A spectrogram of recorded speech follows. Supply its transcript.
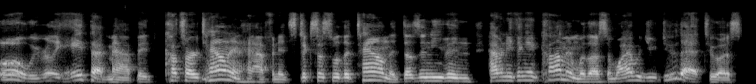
"Oh, we really hate that map. It cuts our town in half and it sticks us with a town that doesn't even have anything in common with us. And why would you do that to us?"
